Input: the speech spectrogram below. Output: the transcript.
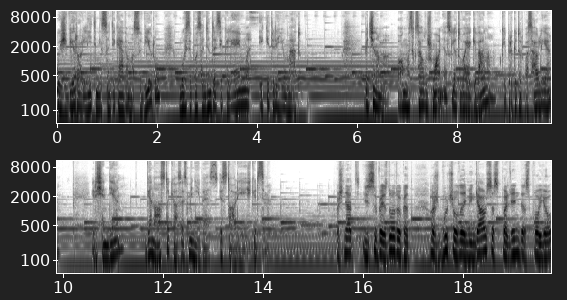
už vyro lytinį santykiavimą su vyru būsi pasadintas į kalėjimą iki trijų metų. Bet žinoma, homoseksualų žmonės Lietuvoje gyveno, kaip ir kitur pasaulyje, ir šiandien vienos tokios asmenybės istoriją išgirsime. Aš net įsivaizduoju, kad aš būčiau laimingiausias palindęs po jo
